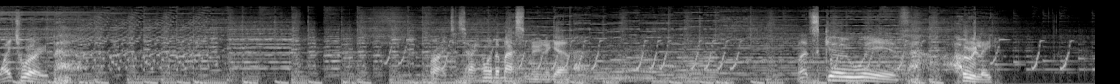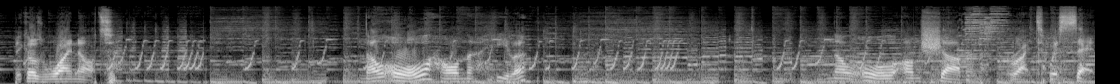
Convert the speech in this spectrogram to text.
White robe. Right, attacking with a Masamune again. Let's go with Holy. Because why not? Null All on Healer. Null All on Shaman. Right, we're set.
